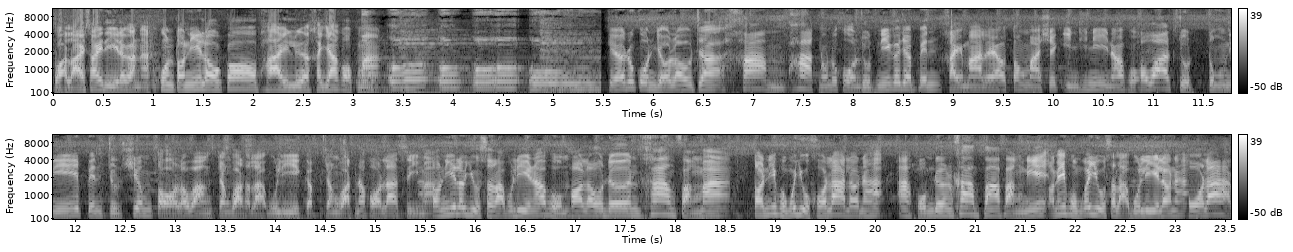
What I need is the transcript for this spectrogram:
ขวาร้ายซ้ายดีแล้วกันอะทุกคนตอนนี้เราก็พายเรือคายักออกมาโอเคแล้วทุกคนเดี๋ยวเราจะข้ามภาคนะทุกคน จุดนี้ก็จะเป็นใครมาแล้วต้องมาเช็คอินที่นี่นะครับผมเพราะว่าจุดตรงนี้เป็นจุดเชื่อมต่อระหว่างจังหวัดสระบุรีกับจังหวัดนครราชสีมาตอนนี้เราอยู่สระบุรีนะครับผมพอเราเดินข้ามฝั่งมาตอนนี้ผมก็อยู่โคราชแล้วนะฮะอะผมเดินข้ามมาฝั่งนี้ ตอนนี้ผมก็อยู่สระบุรีแล้วนะโคราช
